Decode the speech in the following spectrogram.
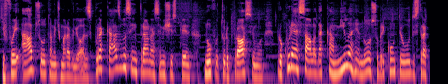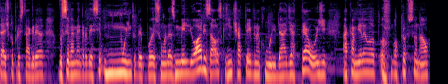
que foi absolutamente maravilhosa. Se por acaso você entrar no SMXP num futuro próximo, procure essa aula da Camila Renault sobre conteúdo estratégico para o Instagram. Você vai me agradecer muito depois. Foi uma das melhores aulas que a gente já teve na comunidade até hoje. A Camila é uma, uma profissional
